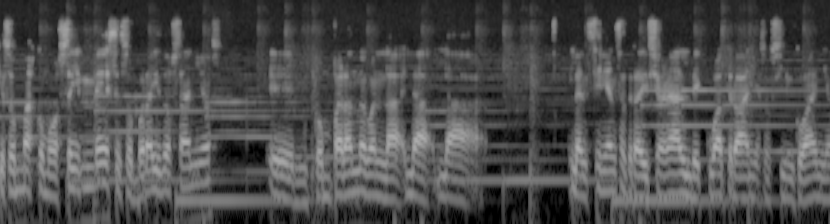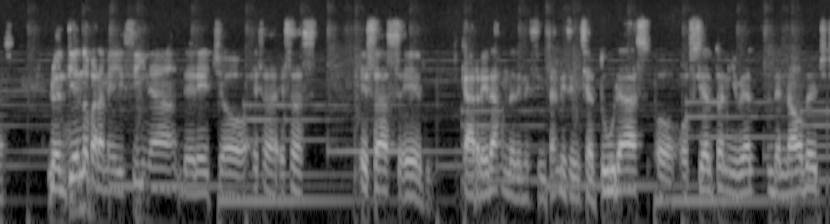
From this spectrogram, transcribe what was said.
que son más como seis meses o por ahí dos años, eh, comparando con la, la, la, la, enseñanza tradicional de cuatro años o cinco años. Lo entiendo para medicina, derecho, esas, esas, esas eh, carreras donde necesitas licenciaturas o, o, cierto nivel de knowledge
